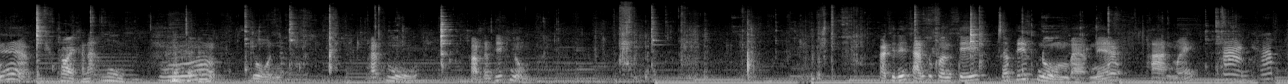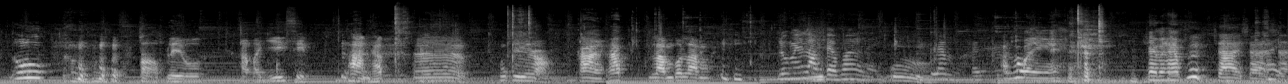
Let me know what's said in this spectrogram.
เนี่ยช่อยคณะหมูอืมโดนอะพัดหมูผัดน้ำพริกหนุ่มอาทีนี้ถามทุกคนซิน้ำพริกหนุ่มแบบเนี้ย ผ่านไหม ผ่านครับ โอ้ ตอบเร็วเอาไปยี่สิบผ่านครับเออเมื่อกี้หรอผ่านครับลำบ่ลรู้ไหมลำแปลว่าอะไรำอืมหล่ำขนาดอร่อยไง ใช่ไหมครับ ใช่ใช่ใช่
